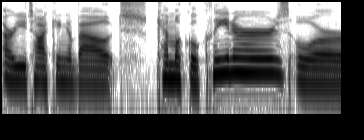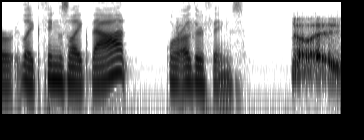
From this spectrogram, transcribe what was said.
are you talking about chemical cleaners or like things like that, or other things? No, uh,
